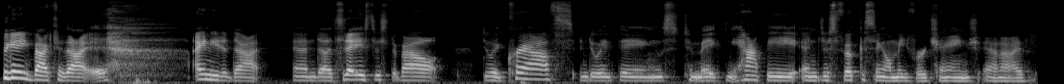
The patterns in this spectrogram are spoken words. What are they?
But getting back to that, I needed that and uh, today is just about doing crafts and doing things to make me happy and just focusing on me for a change. And I've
